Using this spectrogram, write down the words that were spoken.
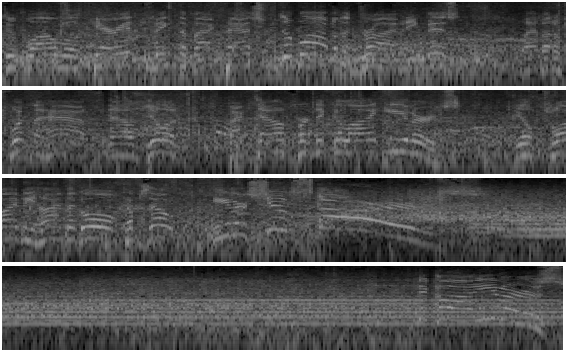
Dubois will carry it, make the back pass. Dubois with a drive, and he missed by about a foot and a half. Now Dillon back down for Nikolai Ehlers. He'll fly behind the goal, comes out. Ehlers shoots, scores! Nikolai Ehlers,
